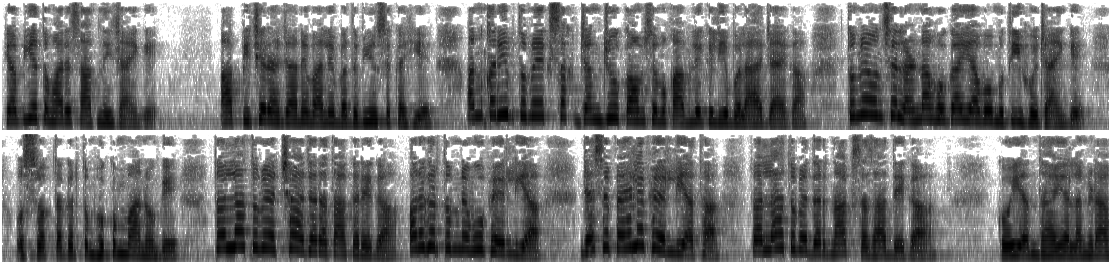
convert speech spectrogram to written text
کہ اب یہ تمہارے ساتھ نہیں جائیں گے۔ آپ پیچھے رہ جانے والے بدبیوں سے کہیے، ان قریب تمہیں ایک سخت جنگجو قوم سے مقابلے کے لیے بلایا جائے گا، تمہیں ان سے لڑنا ہوگا یا وہ متی ہو جائیں گے۔ اس وقت اگر تم حکم مانو گے، تو اللہ تمہیں اچھا اجر عطا کرے گا۔ اور اگر تم نے منہ پھیر لیا، جیسے پہلے پھیر لیا تھا، تو اللہ تمہیں دردناک سزا دے گا۔ کوئی اندھا یا لنگڑا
